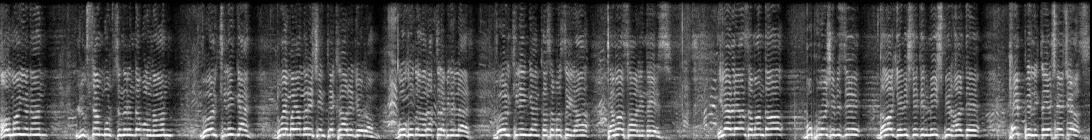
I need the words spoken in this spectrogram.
Almanya'dan Lüksemburg sınırında bulunan Wölklingen duymayanlar için tekrar ediyorum. Google'dan arattırabilirler. Wölklingen kasabasıyla temas halindeyiz. İlerleyen zamanda bu projemizi daha genişletilmiş bir halde hep birlikte yaşayacağız.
